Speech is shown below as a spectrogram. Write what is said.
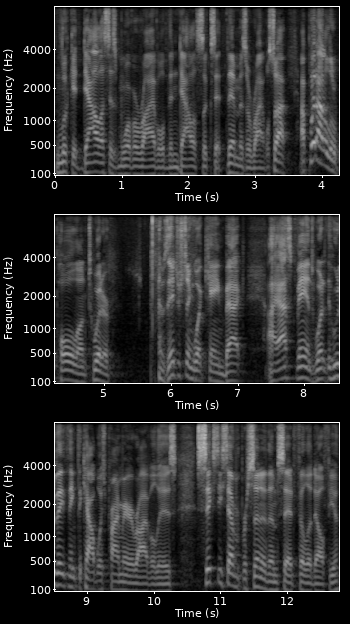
look at Dallas as more of a rival than Dallas looks at them as a rival. So I, I put out a little poll on Twitter. It was interesting what came back. I asked fans what, who they think the Cowboys' primary rival is. 67% of them said Philadelphia,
